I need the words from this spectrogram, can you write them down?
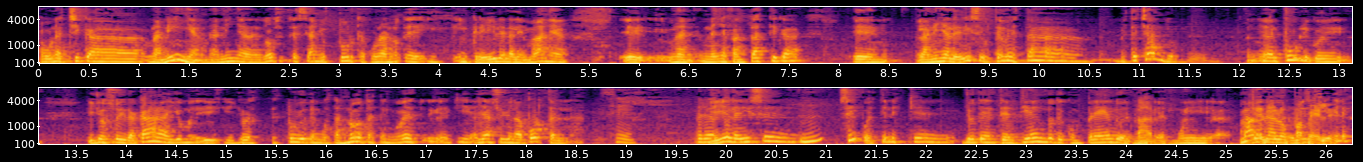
una chica, una niña, una niña de 12, 13 años turca, con una nota increíble en Alemania, eh, una, niña fantástica, eh, la niña le dice, usted me está, me está echando, el público, y y yo soy de acá, y yo, y, yo estudio, tengo estas notas, tengo esto, y aquí, allá soy una porta. Sí. Pero, y ella le dice, ¿Mm? sí, pues tienes que, yo te, entiendo, te comprendo, es, muy, es Llena los papeles.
